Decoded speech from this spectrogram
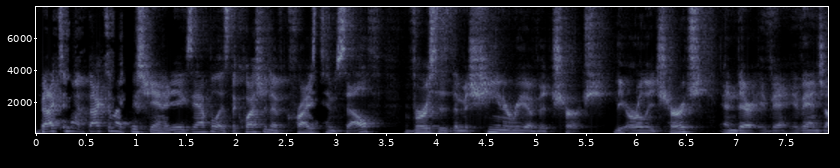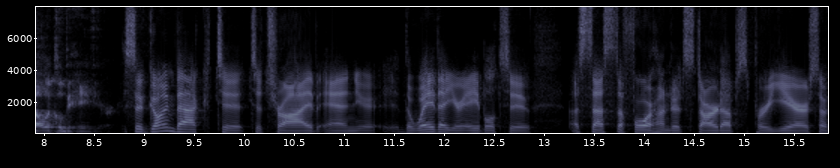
Back to my back to my Christianity example, it's the question of Christ himself versus the machinery of the church, the early church and their ev- evangelical behavior. So going back to to Tribe and the way that you're able to assess the 400 startups per year. So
